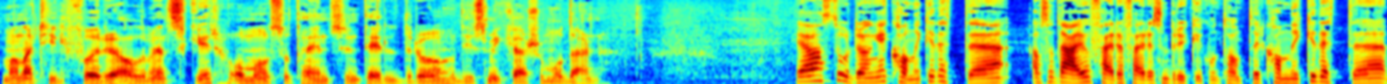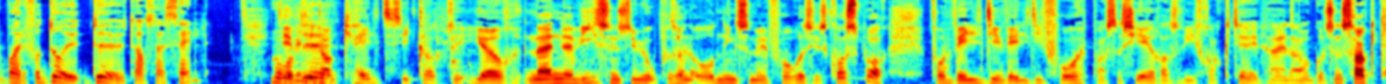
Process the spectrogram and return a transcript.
Man er til for alle mennesker, og må også ta hensyn til eldre og de som ikke er så moderne. Ja, Stordrange, kan ikke dette Altså det er jo færre og færre som bruker kontanter. Kan ikke dette bare få dø, dø ut av seg selv? Må det vil det nok helt sikkert gjøre. Men vi syns vi opprettholder en ordning som er forholdsvis kostbar for veldig veldig få passasjerer som vi frakter per dag. Og som sagt,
